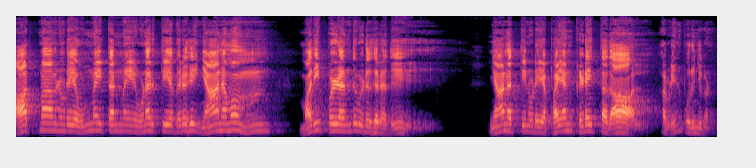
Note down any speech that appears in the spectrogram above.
ஆத்மாவினுடைய உண்மைத்தன்மையை உணர்த்திய பிறகு ஞானமும் மதிப்பிழந்து விடுகிறது. ஞானத்தினுடைய பயன் கிடைத்ததால் அப்படின்னு புரிஞ்சுக்கணும்.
